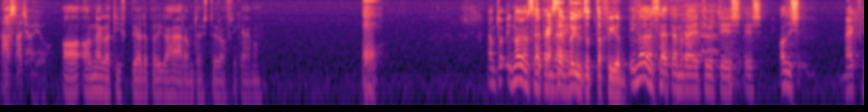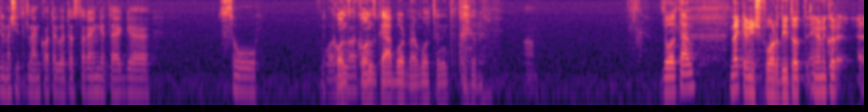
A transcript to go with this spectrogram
Az nagyon jó. a, a negatív példa pedig a három testőr Afrikában. Nem tudom, én nagyon szeretem Eszembe rejtőt. jutott a film. Én nagyon szeretem rejtőt, és, és az is megfilmesítetlen kategóriát, azt a rengeteg uh, szó Konz. Konz Gábor nem volt szerinted? Zoltán? Nekem is fordított. Én amikor eh,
